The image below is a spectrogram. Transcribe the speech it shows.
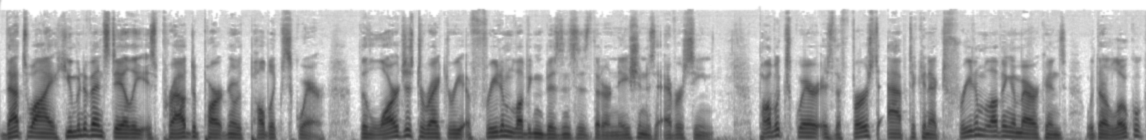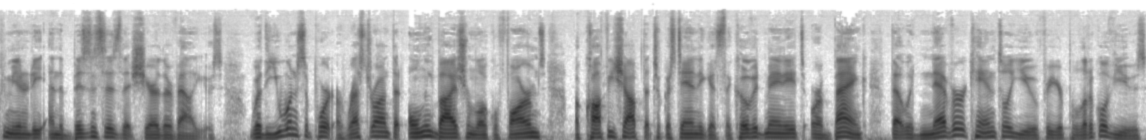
That's why Human Events Daily is proud to partner with Public Square the largest directory of freedom loving businesses that our nation has ever seen. Public Square is the first app to connect freedom loving Americans with their local community and the businesses that share their values. Whether you want to support a restaurant that only buys from local farms, a coffee shop that took a stand against the COVID mandates, or a bank that would never cancel you for your political views,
